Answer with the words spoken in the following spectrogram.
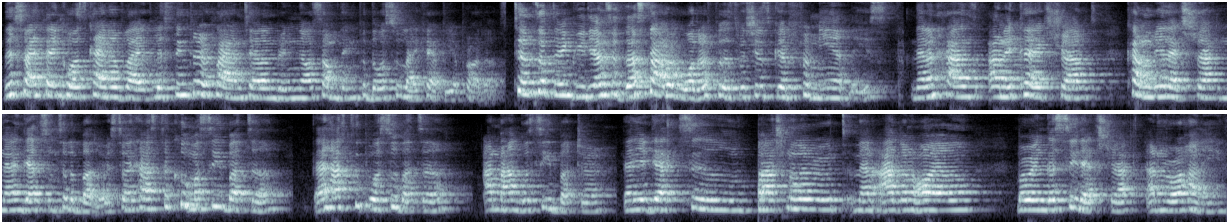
this I think was kind of like listening to her clientele and bringing out something for those who like heavier products. In terms of the ingredients, it does start with water first, which is good for me at least. Then it has arnica extract, chamomile extract, and then it gets into the butter. So it has tucuma seed butter, then it has cupuacu butter, and mango seed butter. Then you get to marshmallow root, and then argan oil, moringa seed extract, and raw honey.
